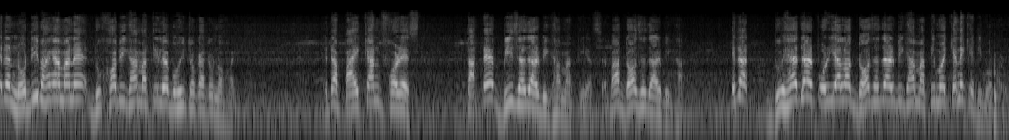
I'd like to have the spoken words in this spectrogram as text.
এতিয়া নদী ভাঙা মানে দুশ বিঘা মাটিলৈ বহি থকাটো নহয়। এতিয়া পাইকান ফৰেষ্ট তাতে বিছ হাজাৰ বিঘা মাটি আছে বা দহ হাজাৰ বিঘা। এতিয়া দুহেজাৰ পৰিয়ালক দহ হাজাৰ বিঘা মাটি মই কেনেকৈ দিব পাৰোঁ?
